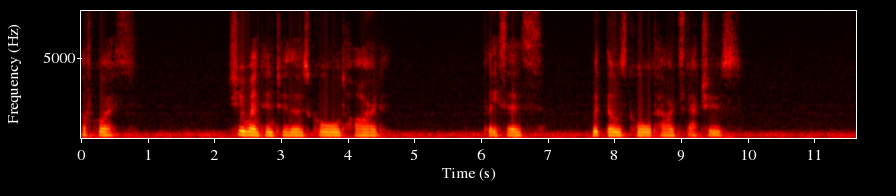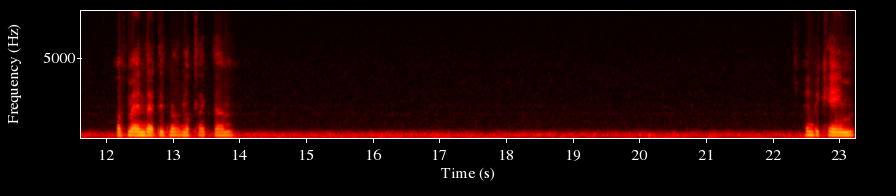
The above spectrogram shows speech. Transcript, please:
of course, she went into those cold, hard places with those cold, hard statues of men that did not look like them. and became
